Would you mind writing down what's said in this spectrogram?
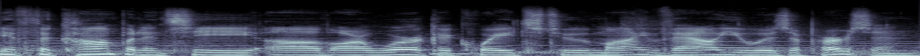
If the competency of our work equates to my value as a person,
